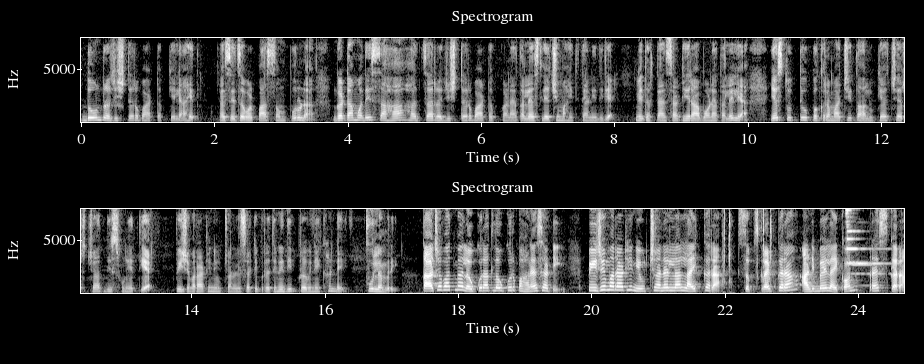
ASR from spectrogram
दोन रजिस्टर वाटप केले आहेत. असे जवळपास संपूर्ण गटामध्ये सहा हजार रजिस्टर वाटप करण्यात आले असल्याची माहिती त्यांनी दिली आहे. विद्यार्थ्यांसाठी राबवण्यात आलेल्या या स्तुत्य उपक्रमाची तालुक्यात चर्चा दिसून येते आहे. पीजे मराठी न्यूज चॅनलसाठी प्रतिनिधी प्रवीण खंडे फुलंबरी. ताज्या बातम्या लवकरात लवकर पाहण्यासाठी पीजे मराठी न्यूज चॅनलला लाईक करा सबस्क्राईब करा आणि बेल आयकॉन प्रेस करा.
